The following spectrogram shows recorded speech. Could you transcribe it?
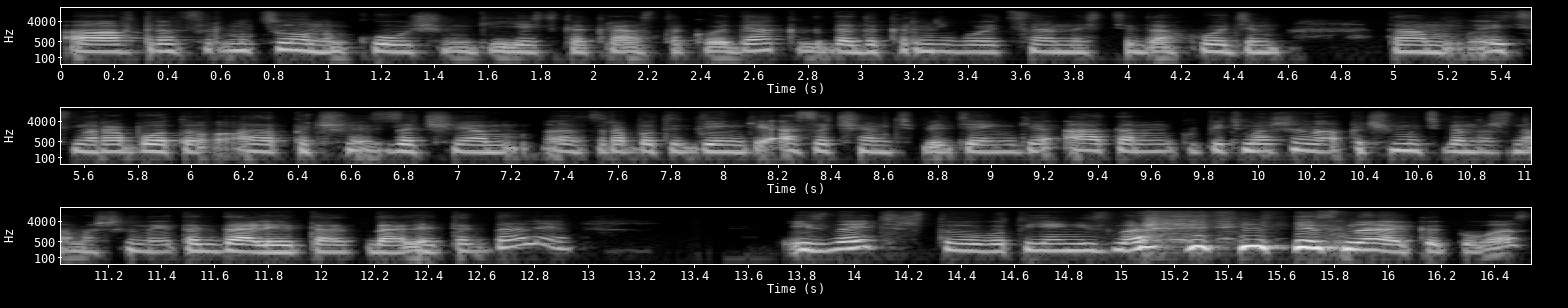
а, в трансформационном коучинге есть как раз такой, да, когда до корневой ценности доходим, там идти на работу, а почему, зачем а, заработать деньги, а зачем тебе деньги, а там купить машину, а почему тебе нужна машина и так далее, и так далее, и так далее. И знаете, что вот я не знаю, не знаю, как у вас,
